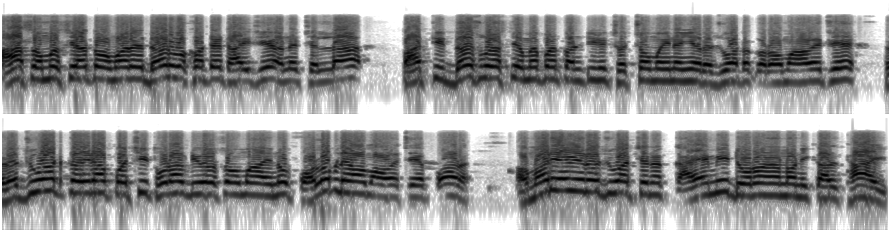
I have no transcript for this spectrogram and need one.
આ સમસ્યા તો અમારે દર વખતે થાય છે અને છેલ્લા પાંચથી દસ વર્ષથી અમે પણ કન્ટિન્યુ છ છ મહિને અહીંયા રજૂઆતો કરવામાં આવે છે. રજૂઆત કર્યા પછી થોડાક દિવસોમાં એનો ફોલોઅપ લેવામાં આવે છે પણ અમારી એવી રજૂઆત છે ને કાયમી ધોરણનો નિકાલ થાય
